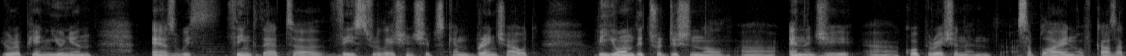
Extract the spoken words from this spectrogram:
European Union as we think that uh, these relationships can branch out beyond the traditional uh, energy uh, cooperation and supplying of Kazakh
